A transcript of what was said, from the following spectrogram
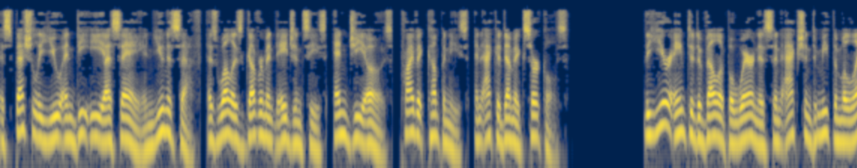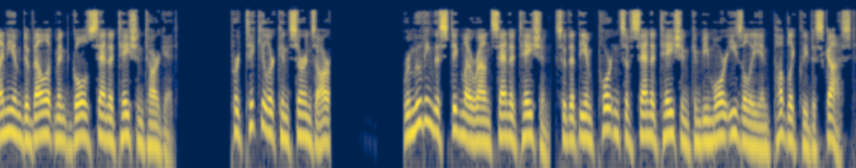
especially UNDESA and UNICEF, as well as government agencies, NGOs, private companies, and academic circles. The year aimed to develop awareness and action to meet the Millennium Development Goals sanitation target. Particular concerns are removing the stigma around sanitation, so that the importance of sanitation can be more easily and publicly discussed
